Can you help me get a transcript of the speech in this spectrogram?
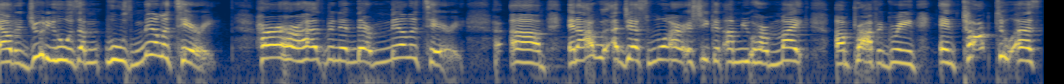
Elder Judy, who is a who's military. Her, her husband, and they're military. Um, and I, I just want her if she can unmute her mic, um, Prophet Green, and talk to us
